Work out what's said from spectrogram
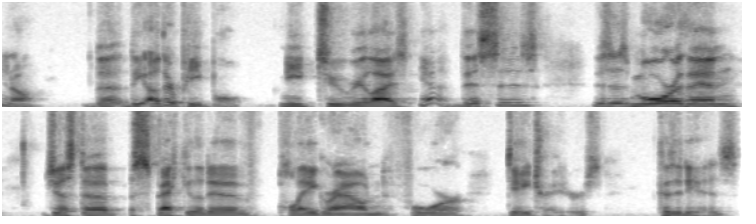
you know the the other people need to realize yeah this is this is more than just a, a speculative playground for day traders because it is.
